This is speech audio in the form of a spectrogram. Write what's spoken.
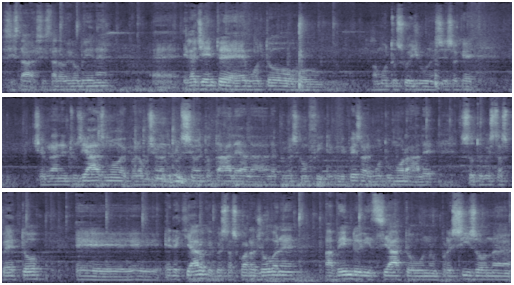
si sta, si sta davvero bene eh, e la gente è molto, va molto su e giù, nel senso che c'è un grande entusiasmo e poi dopo c'è una depressione totale alla, alle prime sconfitte, quindi Pesaro è molto umorale sotto questo aspetto e, ed è chiaro che questa squadra giovane avendo iniziato un pre-season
